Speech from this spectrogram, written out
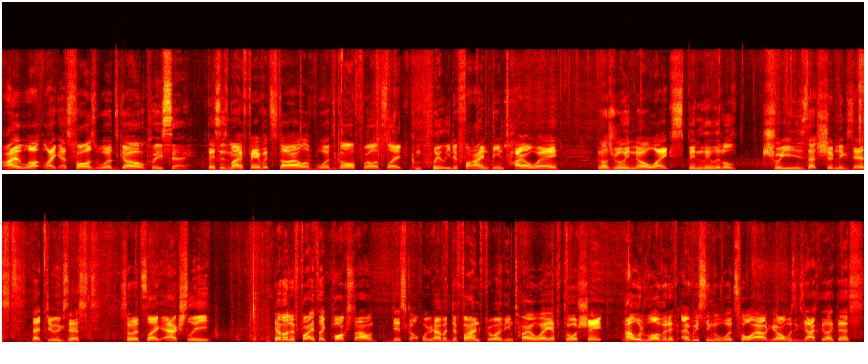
I love like as far as woods go. Please say. This is my favorite style of woods golf, where it's like completely defined the entire way, and there's really no like spindly little trees that shouldn't exist that do exist. So it's like actually you have a defined. It's like park style disc golf, where you have a defined fairway the entire way. You have to throw a shape. And I would love it if every single woods hole out here was exactly like this,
